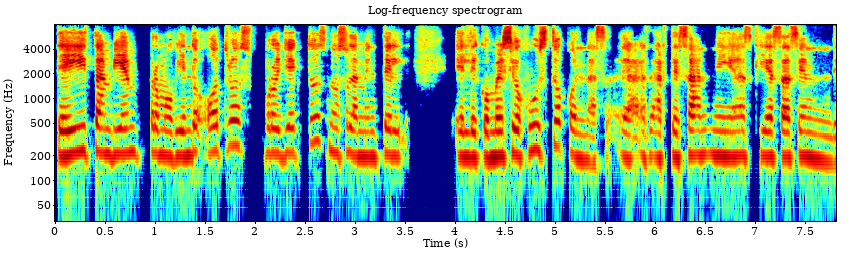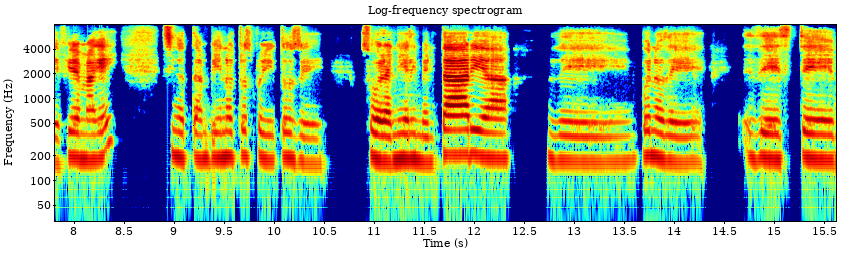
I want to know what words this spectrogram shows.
de ir también promoviendo otros proyectos, no solamente el, de comercio justo con las eh, artesanías que ellas hacen de fibra maguey, sino también otros proyectos de soberanía alimentaria, de, bueno, de de este,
